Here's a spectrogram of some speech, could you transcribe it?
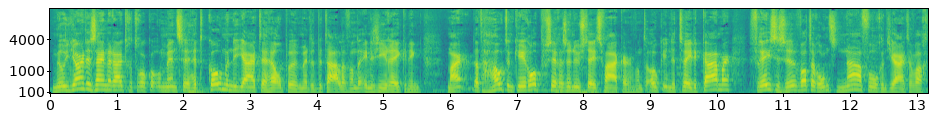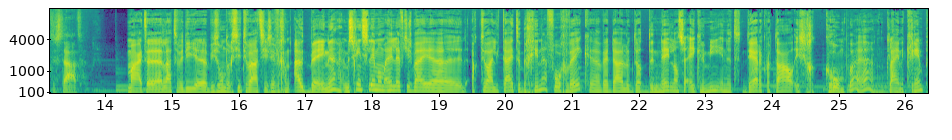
Miljarden zijn eruit getrokken om mensen het komende jaar te helpen met het betalen van de energierekening. Maar dat houdt een keer op, zeggen ze nu steeds vaker. Want ook in de Tweede Kamer vrezen ze wat er ons na volgend jaar te wachten staat. Maarten, laten we die eh, bijzondere situaties even gaan uitbenen. Misschien slim om heel eventjes bij eh, de actualiteit te beginnen. Vorige week eh, werd duidelijk dat de Nederlandse economie in het derde kwartaal is gekrompen. Hè? Een kleine krimp,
